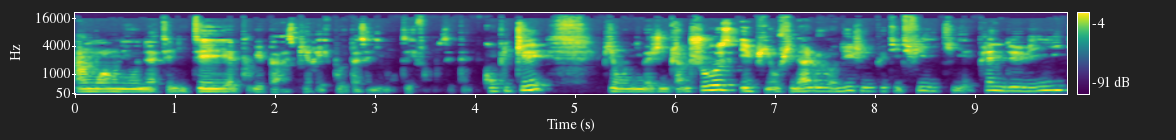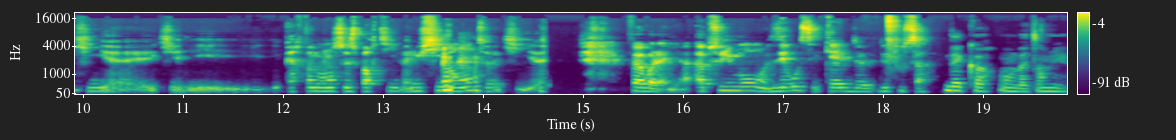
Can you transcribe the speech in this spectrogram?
un mois en néonatalité, elle pouvait pas respirer, elle pouvait pas s'alimenter, enfin, c'était compliqué. Puis on imagine plein de choses, et puis au final, aujourd'hui, j'ai une petite fille qui est pleine de vie, qui, euh, qui a des, des, performances sportives hallucinantes, qui Enfin voilà, il y a absolument zéro séquelle de, tout ça. D'accord, on va bah, tant mieux.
